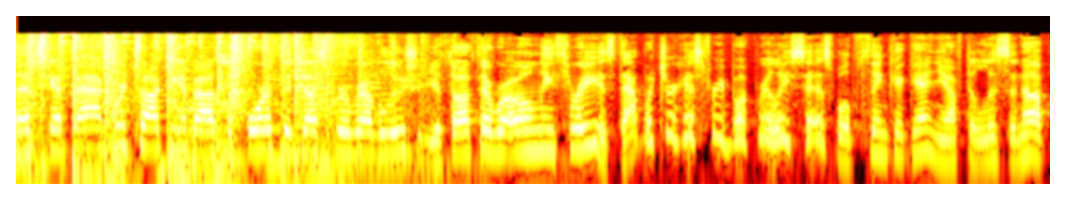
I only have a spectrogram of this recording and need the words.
Let's get back. We're talking about the fourth industrial revolution. You thought there were only three. Is that what your history book really says? Well, think again. You have to listen up.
